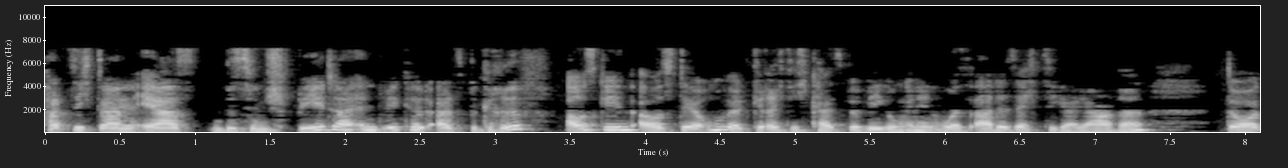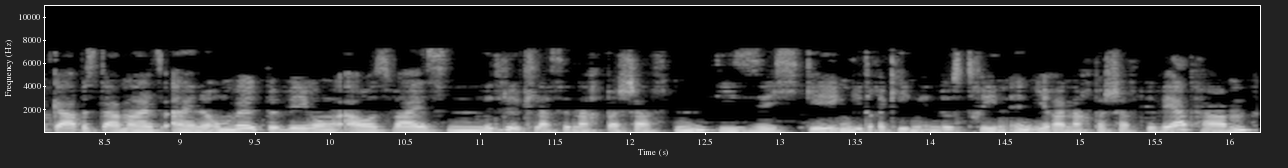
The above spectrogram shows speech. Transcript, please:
hat sich dann erst ein bisschen später entwickelt als Begriff, ausgehend aus der Umweltgerechtigkeitsbewegung in den USA der 60er Jahre. Dort gab es damals eine Umweltbewegung aus weißen Mittelklasse-Nachbarschaften, die sich gegen die dreckigen Industrien in ihrer Nachbarschaft gewehrt haben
